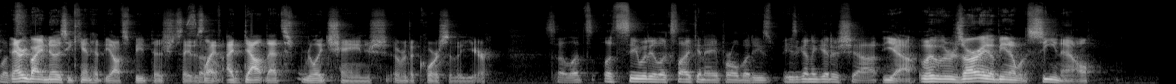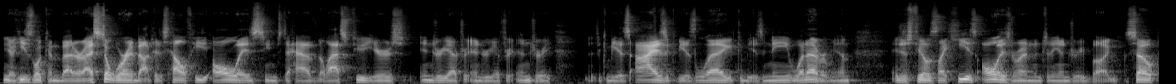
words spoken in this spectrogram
and everybody knows he can't hit the off speed pitch to save his life. I doubt that's really changed over the course of a year. so let's let's see what he looks like in April. But he's he's going to get his shot. Yeah. With Rosario being able to see now, you know, he's looking better. I still worry about his health. He always seems to have the last few years injury after injury after injury. It can be his eyes, it could be his leg, it could be his knee, whatever, man. It just feels like he is always running into the injury bug. So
